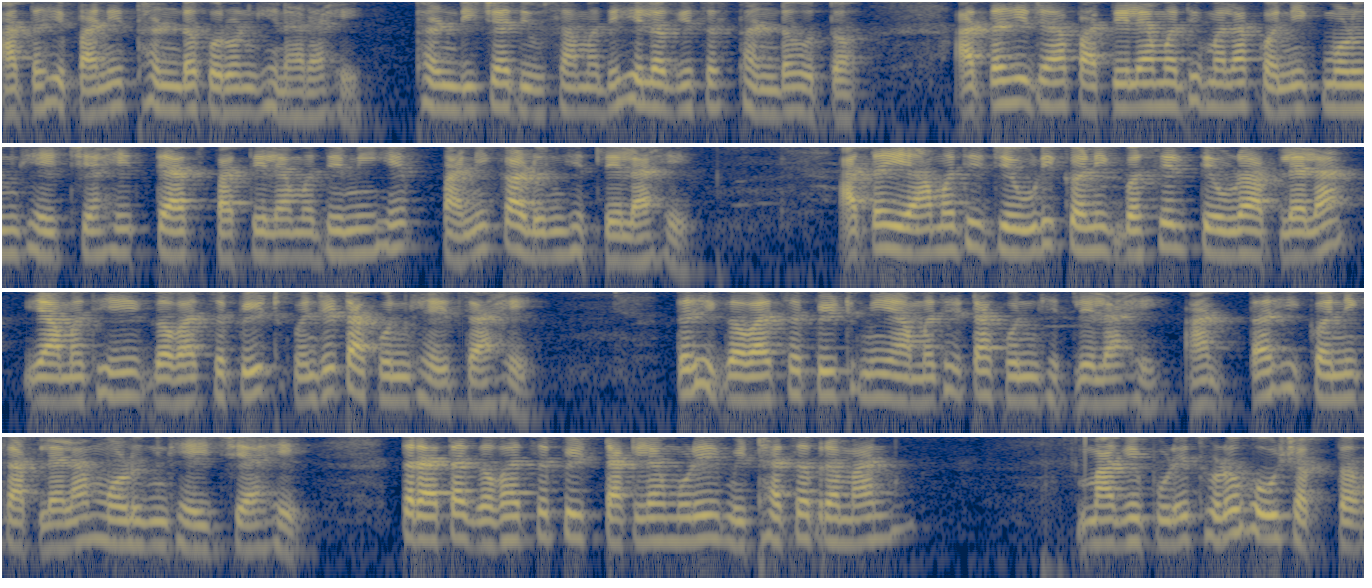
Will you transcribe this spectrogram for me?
आता हे पाणी थंड करून घेणार आहे. थंडीच्या दिवसामध्ये हे लगेचच थंड होतं. आता हे ज्या पातेल्यामध्ये मला कणिक मळून घ्यायची आहे त्याच पातेल्यामध्ये मी हे पाणी काढून घेतलेलं आहे. आता यामध्ये जेवढी कणिक बसेल तेवढं आपल्याला यामध्ये गव्हाचं पीठ म्हणजे टाकून घ्यायचं आहे. तर हे गव्हाचं पीठ मी यामध्ये टाकून घेतलेलं आहे. आता ही कणिक आपल्याला मळून घ्यायची आहे. तर आता गव्हाचं पीठ टाकल्यामुळे मिठाचं प्रमाण मागे पुढे थोडं होऊ शकतं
